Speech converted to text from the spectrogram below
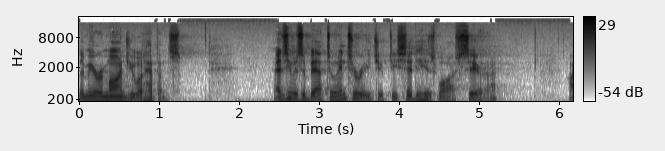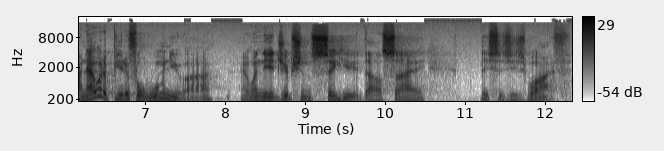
Let me remind you what happens. As he was about to enter Egypt, he said to his wife Sarah, I know what a beautiful woman you are, and when the Egyptians see you, they'll say, this is his wife.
